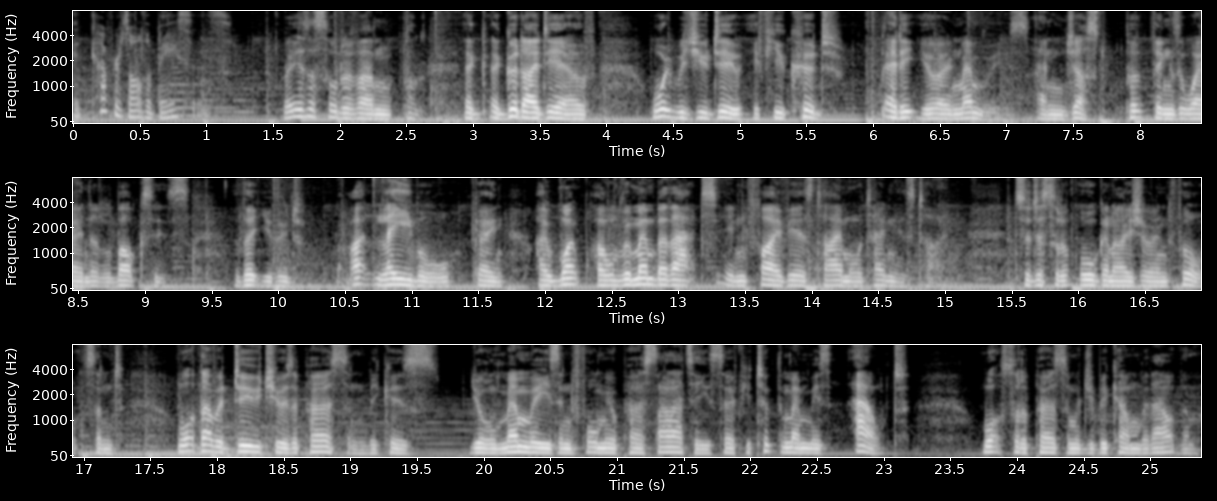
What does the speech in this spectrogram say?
it covers all the bases. It is a sort of um, a, a good idea of what would you do if you could edit your own memories and just put things away in little boxes that you could uh, label going I won't I'll remember that in 5 years time or 10 years time to just sort of organize your own thoughts and what that would do to you as a person because your memories inform your personality so if you took the memories out what sort of person would you become without them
